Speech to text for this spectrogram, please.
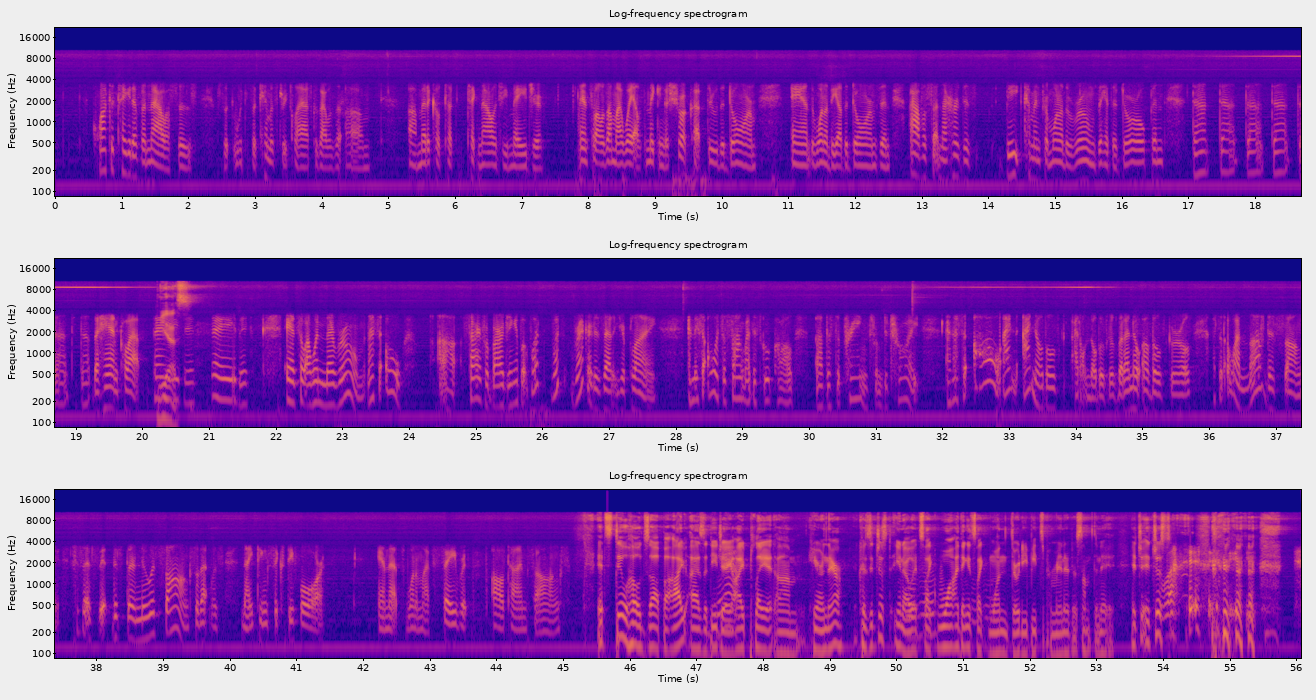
quantitative analysis, which is a- which is a chemistry class, because I was a, um, a medical te- technology major, and so I was on my way. I was making a shortcut through the dorm, and one of the other dorms, and all of a sudden I heard this beat coming from one of the rooms. They had the door open, da da da da da da. The hand clap, baby, Yes. baby. And so I went in their room, and I said, "Oh, uh, sorry for barging in, but what what record is that you're playing?" And they said, "Oh, it's a song by this group called uh, the Supremes from Detroit." And I said, "Oh, I I know those. I don't know those girls, but I know of those girls." I said, "Oh, I love this song." She says, "It- "It's their newest song." So that was 1964, and that's one of my favorite all-time songs. It still holds up. I, as a DJ, Yeah. I play it um, here and there because it just, you know, it's like Mm-hmm. one. I think it's like 130 beats per minute or something. It, it, it just,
